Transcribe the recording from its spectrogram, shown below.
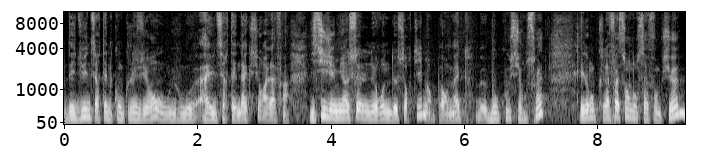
déduit une certaine conclusion ou, a une certaine action à la fin. Ici, j'ai mis un seul neurone de sortie, mais on peut en mettre beaucoup si on souhaite. Et donc, la façon dont ça fonctionne,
